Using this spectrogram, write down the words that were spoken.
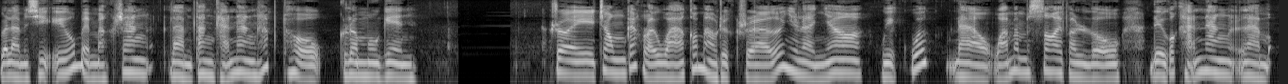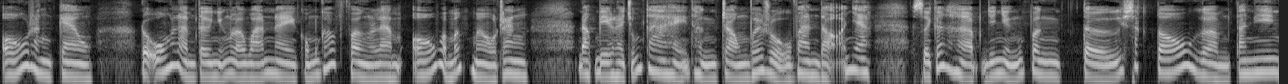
và làm suy yếu bề mặt răng, làm tăng khả năng hấp thụ chromogen. Rồi trong các loại quả có màu rực rỡ như là nho, nguyệt quất, đào, quả mâm xôi và lộ đều có khả năng làm ố răng cao. Đồ uống làm từ những loại quả này cũng góp phần làm ố và mất màu răng. Đặc biệt là chúng ta hãy thận trọng với rượu van đỏ nha. Sự kết hợp giữa những phân tử sắc tố gồm tannin,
